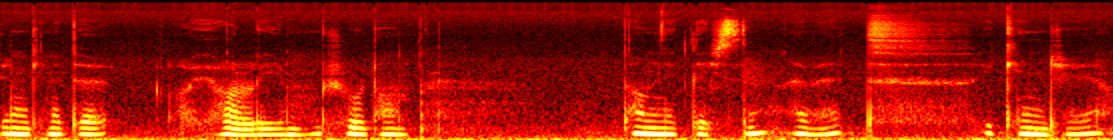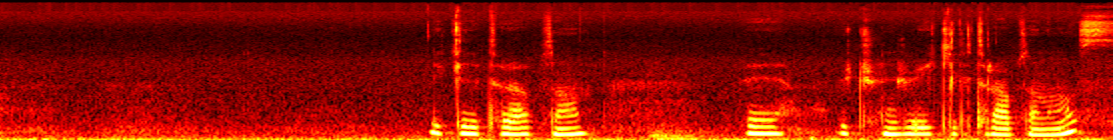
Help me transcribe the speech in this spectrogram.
rengini de ayarlayayım. Şuradan tam netleşsin. Evet. İkinci. İkili trabzan ve üçüncü ikili trabzanımız.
